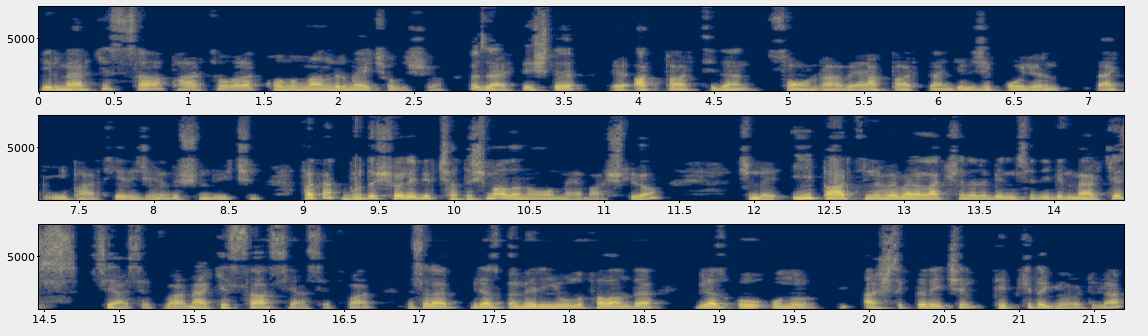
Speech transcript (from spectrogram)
bir merkez sağ parti olarak konumlandırmaya çalışıyor. Özellikle işte e, AK Parti'den sonra veya AK Parti'den gelecek oyların belki İyi Parti geleceğini düşündüğü için. Fakat burada şöyle bir çatışma alanı olmaya başlıyor. Şimdi İyi Parti'nin ve Meral Akşener'in benimsediği bir merkez siyaset var. Merkez sağ siyaset var. Mesela biraz Ömer'in yolu falan da biraz o onu açtıkları için tepki de gördüler.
